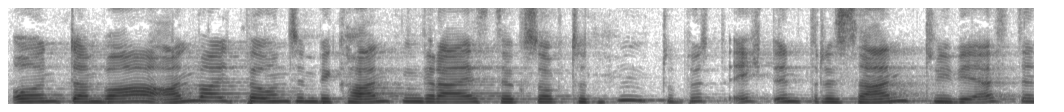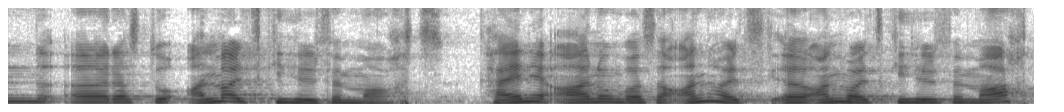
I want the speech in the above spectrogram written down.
Und dann war ein Anwalt bei uns im Bekanntenkreis, der gesagt hat, hm, du bist echt interessant, wie wäre es denn, äh, dass du Anwaltsgehilfe machst? Keine Ahnung, was ein Anwalts, äh, Anwaltsgehilfe macht.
